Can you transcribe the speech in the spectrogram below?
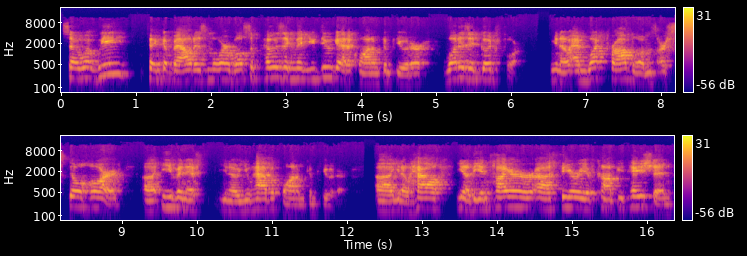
So what we think about is more, well, supposing that you do get a quantum computer, what is it good for? You know, and what problems are still hard, uh, even if, you know, you have a quantum computer uh, you know, how, you know, the entire uh, theory of computation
